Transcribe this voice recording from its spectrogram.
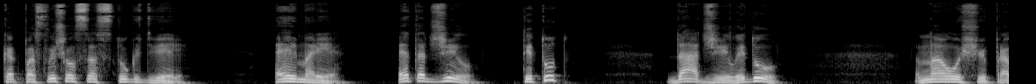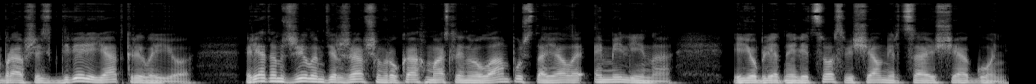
как послышался стук в дверь. «Эй, Мари, это Джил. Ты тут?» «Да, Джил, иду». На ощупь, пробравшись к двери, я открыла ее. Рядом с Джилом, державшим в руках масляную лампу, стояла Эмилина. Ее бледное лицо освещал мерцающий огонь.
